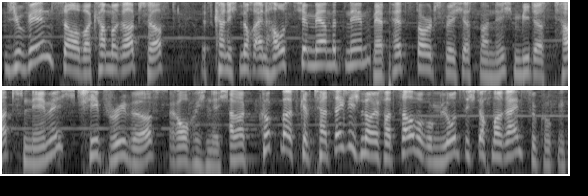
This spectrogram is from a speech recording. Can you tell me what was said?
Juwelenzauber, Kameradschaft. Jetzt kann ich noch ein Haustier mehr mitnehmen. Mehr Pet Storage will ich erstmal nicht. Midas Touch nehme ich. Cheap Rebirths brauche ich nicht. Aber guck mal, es gibt tatsächlich neue Verzauberungen. Lohnt sich doch mal reinzugucken.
